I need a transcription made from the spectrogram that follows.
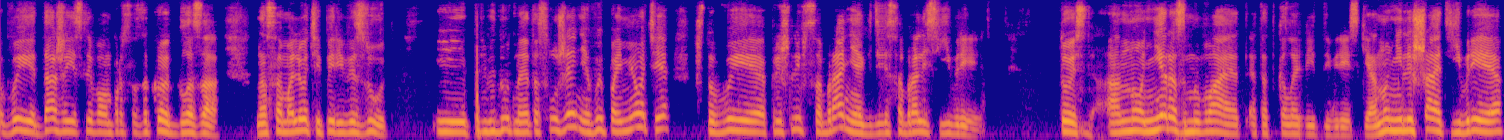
вы даже если вам просто закроют глаза, на самолете перевезут, и приведут на это служение, вы поймете, что вы пришли в собрание, где собрались евреи. То есть оно не размывает этот колорит еврейский, оно не лишает еврея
